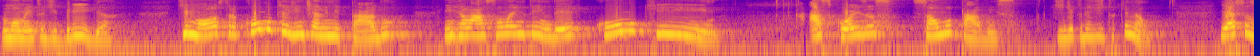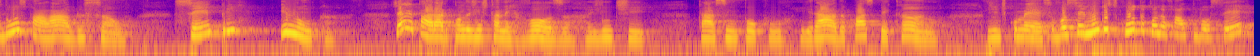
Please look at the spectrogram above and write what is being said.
no momento de briga, que mostra como que a gente é limitado em relação a entender como que as coisas são mutáveis. A gente acredita que não. E essas duas palavras são sempre e nunca. Já repararam quando a gente está nervosa, a gente tá assim um pouco irada, quase pecando, a gente começa, você nunca escuta quando eu falo com você?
